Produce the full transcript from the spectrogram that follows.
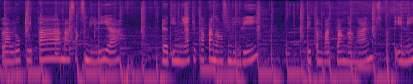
Lalu kita masak sendiri ya. Dagingnya kita panggang sendiri di tempat panggangan seperti ini.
